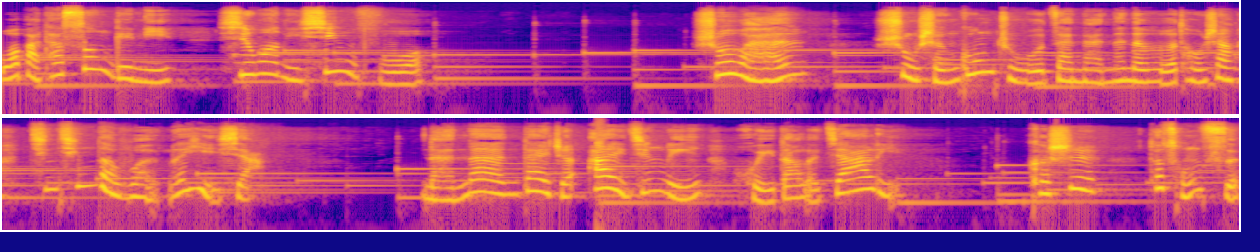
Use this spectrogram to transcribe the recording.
我把它送给你，希望你幸福。”说完。树神公主在楠楠的额头上轻轻地吻了一下。楠楠带着爱精灵回到了家里，可是他从此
